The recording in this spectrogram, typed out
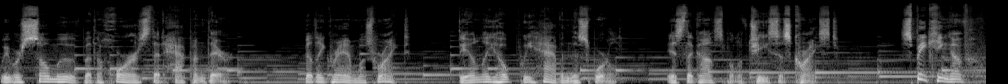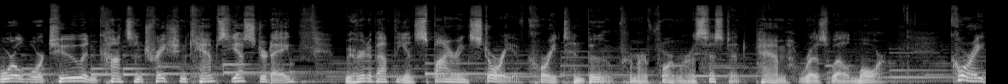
We were so moved by the horrors that happened there. Billy Graham was right. The only hope we have in this world is the gospel of Jesus Christ. Speaking of World War II and concentration camps, yesterday we heard about the inspiring story of Corrie ten Boom from her former assistant, Pam Rosewell Moore. Corrie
